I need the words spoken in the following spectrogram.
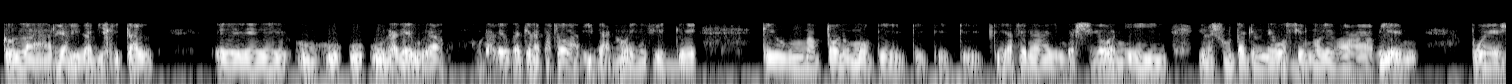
con la realidad digital eh, una deuda, una deuda que le ha pasado la vida, ¿no? Es decir, que, que un autónomo que, que, hace una inversión y, resulta que el negocio no le va bien, pues,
